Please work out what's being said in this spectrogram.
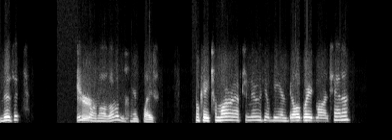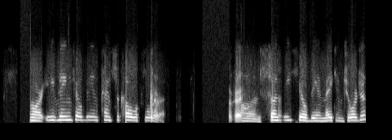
visit? He's Sure. going all over the damn place. Okay, tomorrow afternoon he'll be in Belgrade, Montana. Tomorrow evening he'll be in Pensacola, Florida. Okay, On Sunday he'll be in Macon, Georgia.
